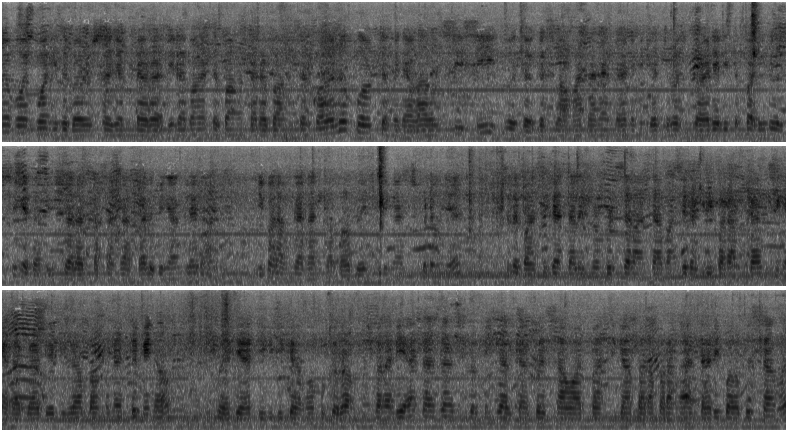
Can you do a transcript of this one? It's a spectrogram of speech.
dan puan-puan kita baru saja mendarat di lapangan terbang antarabangsa Kuala Lumpur Terminal LCC untuk keselamatan anda. Demikian terus berada di tempat duduk sehingga tak isyarat pasangkan pada pinggang kelena dipadamkan dan kapal berhenti dengan sepenuhnya. Selepas sekian telefon bersel anda masih lagi dipadamkan sehingga agak ada di dalam bangunan terminal berhati-hati ketika membuka rong sepanjang di atas dan sebelum meninggalkan pesawat pastikan barang-barang anda dibawa bersama.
